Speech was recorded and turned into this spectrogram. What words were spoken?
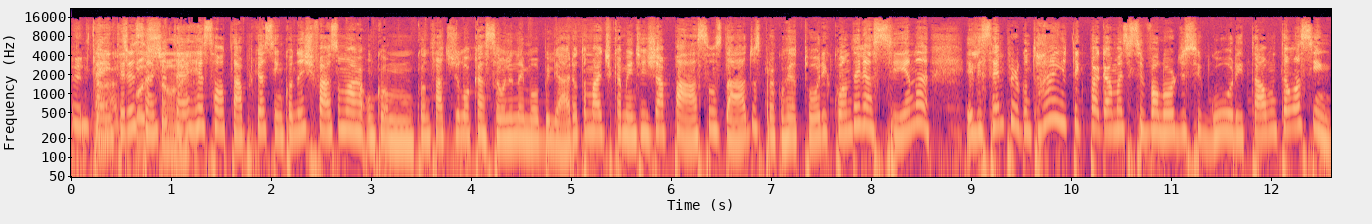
ele tá É interessante até né? ressaltar, porque assim, quando a gente faz uma, um, um, contrato de locação ali na imobiliária, automaticamente a gente já passa os dados para corretor e quando ele assina, ele sempre pergunta, ah, eu tenho que pagar mais esse valor de seguro e tal. Então, assim,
